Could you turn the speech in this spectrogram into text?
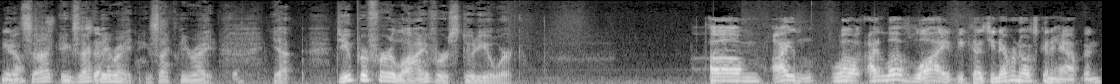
you know. exactly, exactly So- right, exactly right. Yeah. Do you prefer live or studio work? Um, I well, I love live because you never know what's going to happen.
